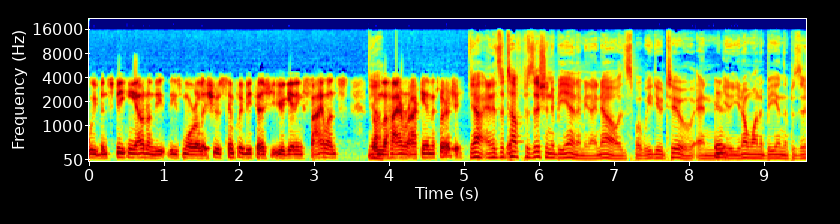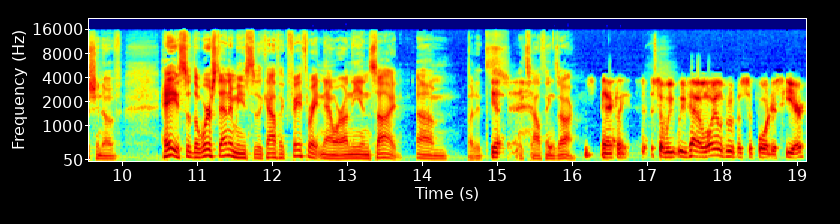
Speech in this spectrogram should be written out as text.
we've been speaking out on the, these moral issues simply because you're getting silence yeah. from the hierarchy and the clergy. Yeah, and it's a yeah. tough position to be in. I mean, I know it's what we do too, and yeah. you, you don't want to be in the position of, hey, so the worst enemies to the Catholic faith right now are on the inside. Um, but it's yeah. it's how things are. Exactly. So we, we've had a loyal group of supporters here,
